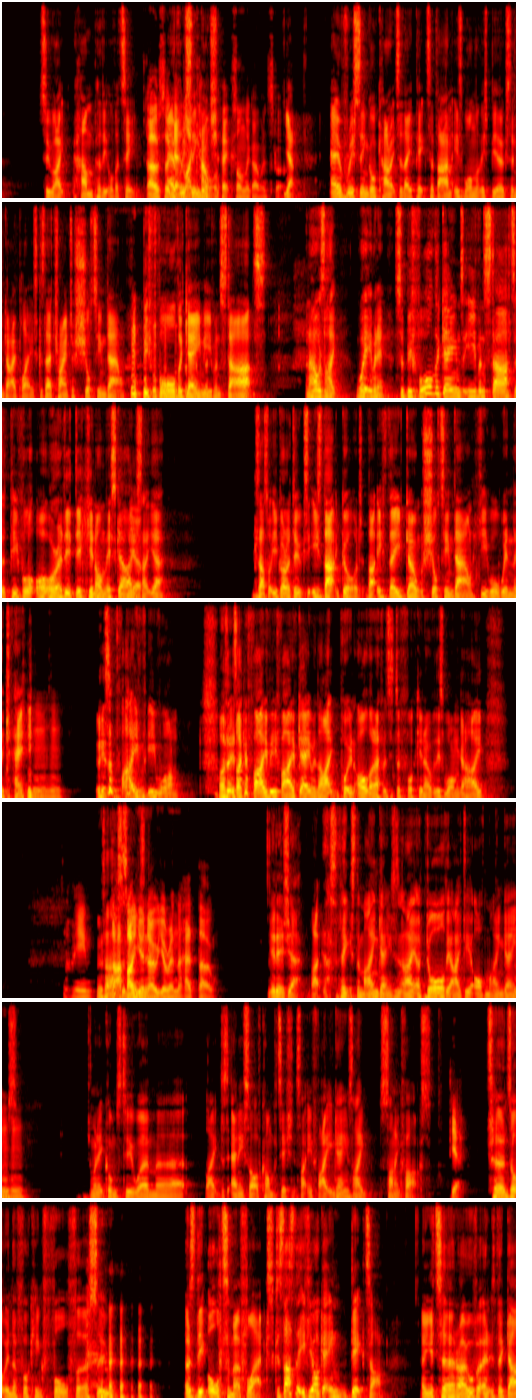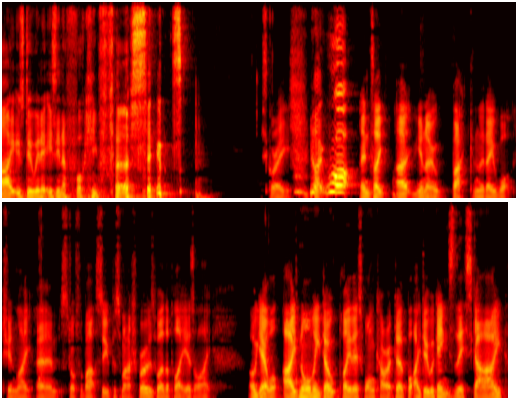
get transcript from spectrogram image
to like hamper the other team. Oh, so Every getting like counter picks on the go and stuff. Yeah. Every single character they pick to ban is one that this Bjergsen guy plays because they're trying to shut him down before the game even starts. And I was like, wait a minute. So before the game's even started, people are already dicking on this guy? It's like, yeah. Because that's what you've got to do. Because he's that good that if they don't shut him down, he will win the game. hmm it's a 5v1. Or it's like a 5v5 game, and they're like putting all their efforts into fucking over this one guy. I mean, That's that's, how you know you're in the head, though. It is, yeah. Like that's the thing. It's the mind games, isn't it? I adore the idea of mind games. Mhm. when it comes to um uh, like just any sort of competition. It's like in fighting games, like Sonic Fox Yeah. turns up in the fucking full fursuit as the ultimate flex. Because that's the if you're getting dicked on and you turn over and the guy who's doing it is in a fucking fursuit. It's great. You're like, what? And it's like, uh, you know, back in the day, watching like um stuff about Super Smash Bros, where the players are like, "Oh yeah, well, I normally don't play this one character, but I do against this guy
